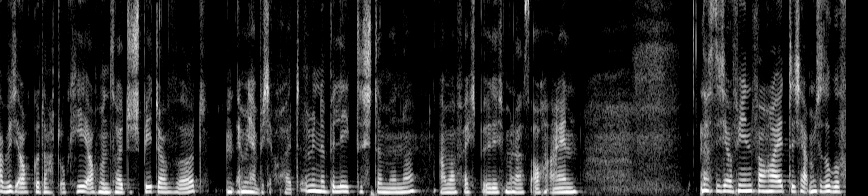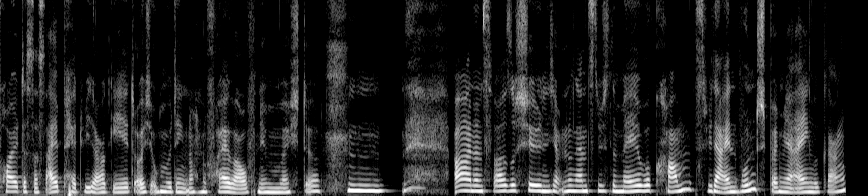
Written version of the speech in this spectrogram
habe ich auch gedacht, okay, auch wenn es heute später wird, irgendwie habe ich auch heute irgendwie eine belegte Stimme, ne? Aber vielleicht bilde ich mir das auch ein, dass ich auf jeden Fall heute, ich habe mich so gefreut, dass das iPad wieder geht, euch unbedingt noch eine Folge aufnehmen möchte. Oh, das war so schön. Ich habe eine ganz süße Mail bekommen. Ist wieder ein Wunsch bei mir eingegangen.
